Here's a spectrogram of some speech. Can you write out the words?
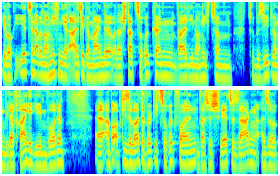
evakuiert sind, aber noch nicht in ihre alte Gemeinde oder Stadt zurück können, weil die noch nicht zum, zur Besiedlung wieder freigegeben wurde. Äh, aber ob diese Leute wirklich zurück wollen, das ist schwer zu sagen. Also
